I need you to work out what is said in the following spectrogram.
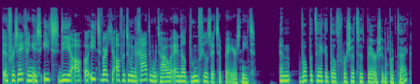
een verzekering is iets, die je af, iets wat je af en toe in de gaten moet houden. En dat doen veel ZZP'ers niet. En wat betekent dat voor ZZP'ers in de praktijk?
